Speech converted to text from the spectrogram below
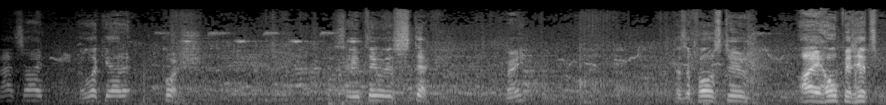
that side, I look at it, push. Same thing with a stick, right? As opposed to, I hope it hits me.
